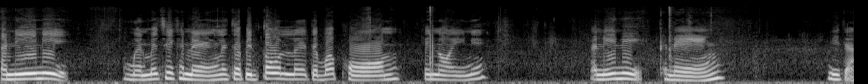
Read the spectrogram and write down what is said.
อันนี้นี่ เหมือนไม่ใช่แขนงเลยจะเป็นต้นเลย แต่ว่าผอม ไปหน่อยนี่ อันนี้นี่แขนง นี่จ้ะ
